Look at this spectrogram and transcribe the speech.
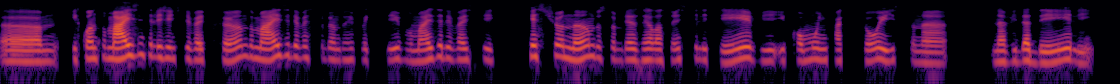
Hã, e quanto mais inteligente ele vai ficando, mais ele vai se tornando reflexivo, mais ele vai se questionando sobre as relações que ele teve e como impactou isso na na vida dele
